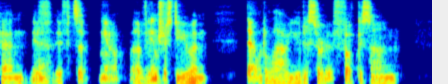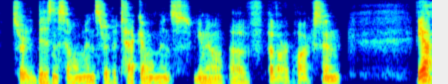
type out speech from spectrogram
and if yeah. if it's a you know of interest to you, and that would allow you to sort of focus on sort of the business elements or the tech elements, you know, of of Art Blocks. And yeah,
